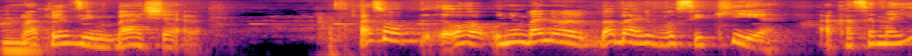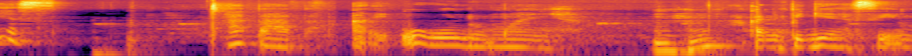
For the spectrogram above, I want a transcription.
Mm. Mapenzi mbashara. Sasa wa- nyumbani baba alivyosikia akasema yes. Hapa hapa. Huu ndo mwanya. Mhm. Akanipigia simu.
